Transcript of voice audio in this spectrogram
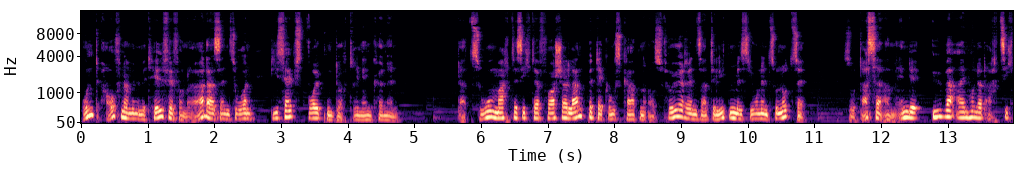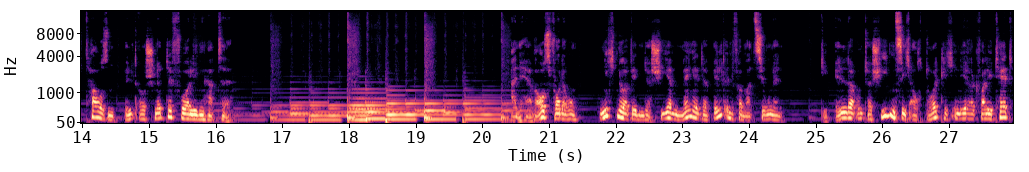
und Aufnahmen mit Hilfe von Radarsensoren, die selbst Wolken durchdringen können. Dazu machte sich der Forscher Landbedeckungskarten aus früheren Satellitenmissionen zunutze, so dass er am Ende über 180.000 Bildausschnitte vorliegen hatte. Eine Herausforderung, nicht nur wegen der schieren Menge der Bildinformationen. Die Bilder unterschieden sich auch deutlich in ihrer Qualität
